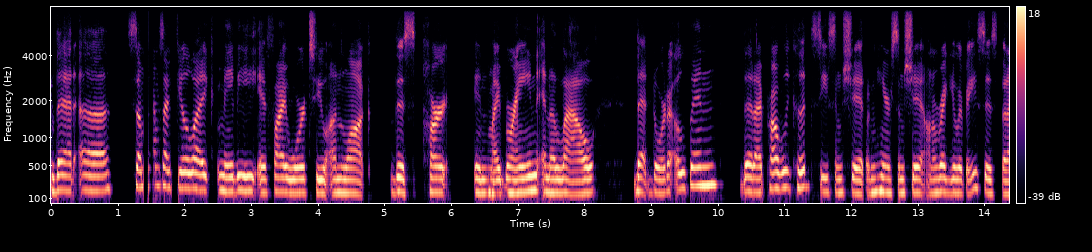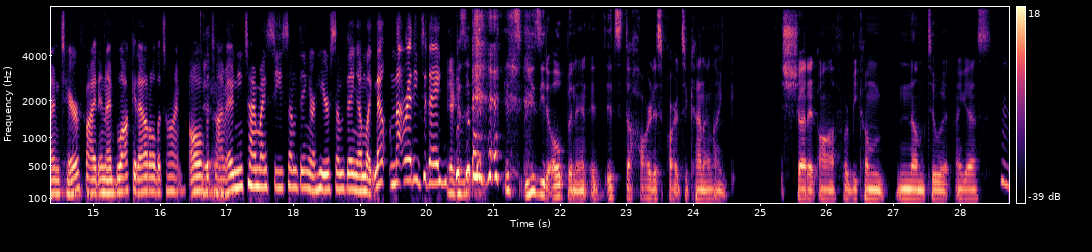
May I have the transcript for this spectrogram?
that uh sometimes I feel like maybe if I were to unlock this part in my mm-hmm. brain and allow that door to open, that I probably could see some shit and hear some shit on a regular basis, but I'm mm-hmm. terrified and I block it out all the time. All the Yeah. time. Anytime I see something or hear something, I'm like, nope, I'm not ready today. yeah, because it, it's easy to open it. it. It's the hardest part to kind of like shut it off or become numb to it. I guess. Hmm.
